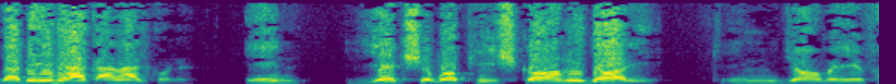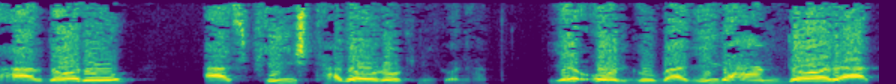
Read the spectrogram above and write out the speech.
و به این حق عمل کنه. این یک شما پیشگامی داری که این جامعه فردا رو از پیش تدارک می کند یه الگو بدیل هم دارد.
